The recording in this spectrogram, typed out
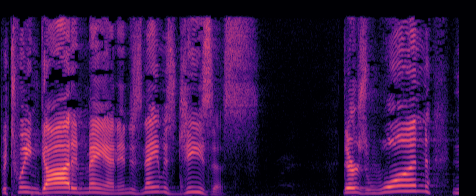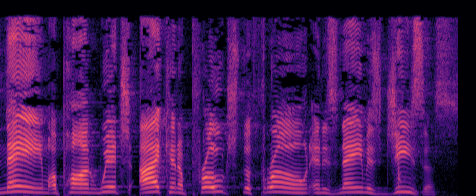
between God and man, and his name is Jesus. There's one name upon which I can approach the throne, and his name is Jesus.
